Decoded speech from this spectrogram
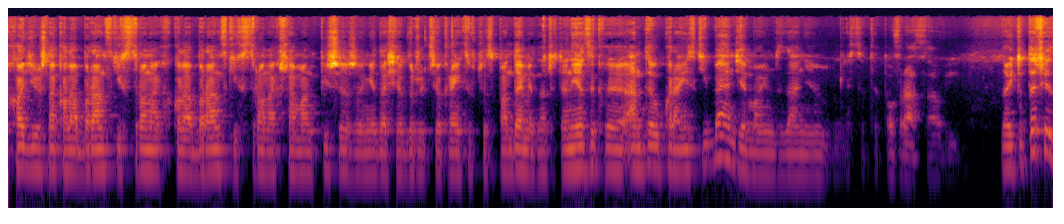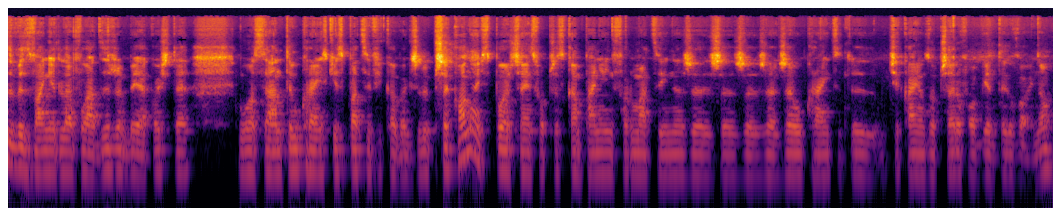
chodzi już na kolaboranckich stronach, kolaboranckich stronach szaman pisze, że nie da się wyrzucić Ukraińców przez pandemię. Znaczy ten język antyukraiński będzie moim zdaniem powracał. I, no i to też jest wyzwanie dla władzy, żeby jakoś te głosy antyukraińskie spacyfikować, żeby przekonać społeczeństwo przez kampanie informacyjne, że, że, że, że, że Ukraińcy uciekają z obszarów objętych wojną.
